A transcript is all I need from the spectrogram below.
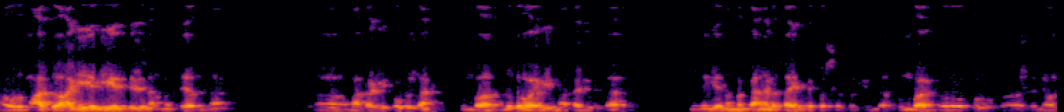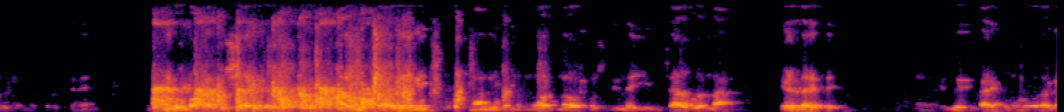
ಅವ್ರ ಮಾತು ಹಾಗೆ ಇರಲಿ ಅಂತೇಳಿ ನಾನು ಮತ್ತೆ ಅದನ್ನ ಮಾತಾಡ್ಲಿಕ್ಕೆ ಹೋಗಲ್ಲ. ತುಂಬಾ ಅದ್ಭುತವಾಗಿ ಮಾತಾಡಿದ್ರು ಸರ್. ನಿಮಗೆ ನಮ್ಮ ಕನ್ನಡ ಸಾಹಿತ್ಯ ಪರಿಷತ್ ವತಿಯಿಂದ ತುಂಬಾ ಗೌರವಪೂರ್ವಕ ಧನ್ಯವಾದಗಳನ್ನು ಸಲ್ಲಿಸ್ತೇನೆ. ನನಗೂ ಬಹಳ ಆ ವಿಚಾರದಲ್ಲಿ ನಾನು ಈಗ ಒಂದು ಮೂವತ್ ನಲವತ್ತು ವರ್ಷದಿಂದ ಈ ವಿಚಾರಗಳನ್ನ ಹೇಳ್ತಾ ಇದ್ದೆ. ಇಲ್ಲಿ ಕಾರ್ಯಕ್ರಮ ಹೋದಾಗ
